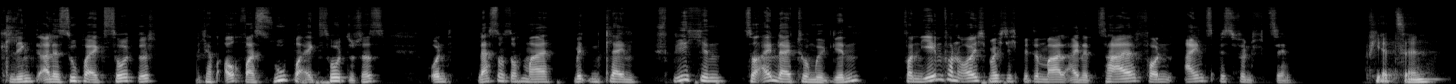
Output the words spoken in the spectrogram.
klingt alles super exotisch. Ich habe auch was super exotisches und lasst uns doch mal mit einem kleinen Spielchen zur Einleitung beginnen. Von jedem von euch möchte ich bitte mal eine Zahl von 1 bis 15. 14.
